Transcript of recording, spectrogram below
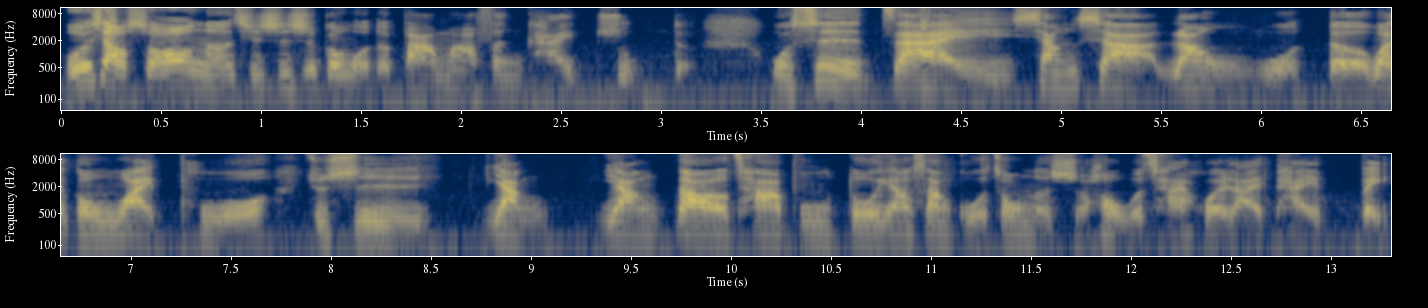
我小时候呢，其实是跟我的爸妈分开住的。我是在乡下，让我的外公外婆就是养养到差不多要上国中的时候，我才回来台北。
